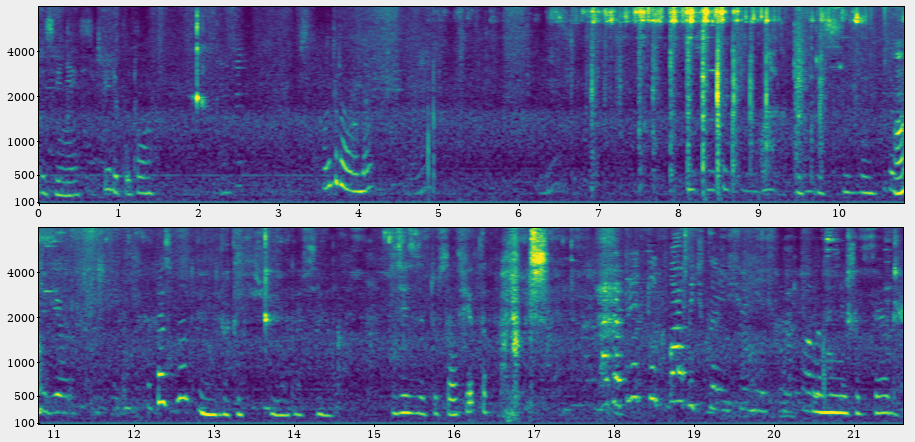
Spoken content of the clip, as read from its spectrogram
Извиняюсь, перепутала. Выбрала, да? А? Ну, посмотрим, дорогие, еще магазин. Здесь зато салфеток побольше. А смотри, тут бабочка еще есть. Но мы уже взяли.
